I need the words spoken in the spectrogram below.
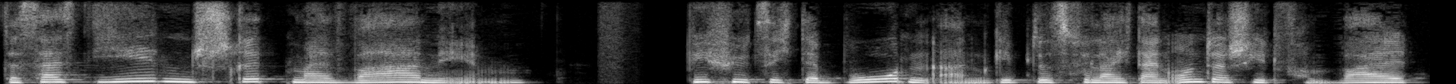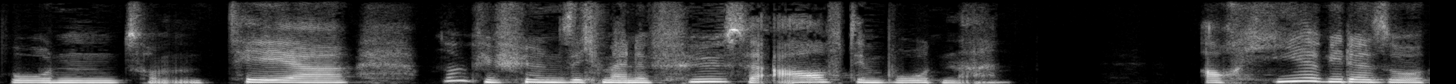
Das heißt, jeden Schritt mal wahrnehmen. Wie fühlt sich der Boden an? Gibt es vielleicht einen Unterschied vom Waldboden zum Teer? Wie fühlen sich meine Füße auf dem Boden an? Auch hier wieder so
